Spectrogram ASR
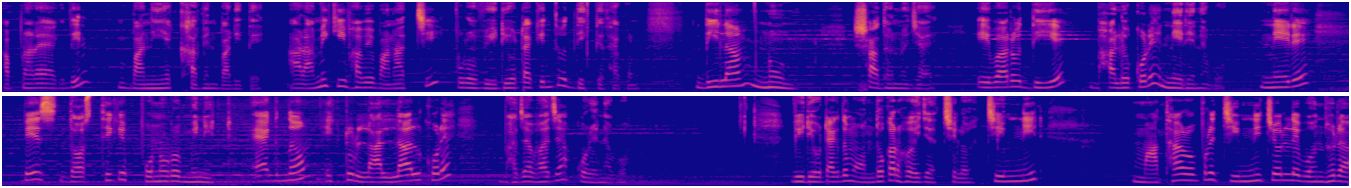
আপনারা একদিন বানিয়ে খাবেন বাড়িতে। আর আমি কীভাবে বানাচ্ছি পুরো ভিডিওটা কিন্তু দেখতে থাকুন। দিলাম নুন, স্বাদ অনুযায়ী। এবারও দিয়ে ভালো করে নেড়ে নেব। নেড়ে বেশ দশ থেকে পনেরো মিনিট একদম একটু লাল লাল করে ভাজা ভাজা করে নেব। ভিডিওটা একদম অন্ধকার হয়ে যাচ্ছিল। চিমনির মাথার ওপরে চিমনি চললে বন্ধুরা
